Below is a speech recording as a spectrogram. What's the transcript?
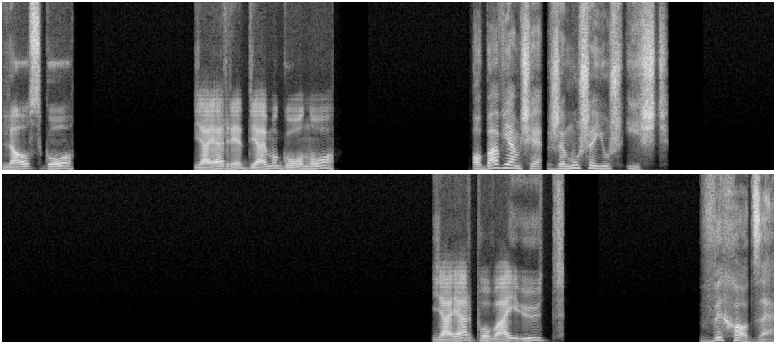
La oss gå. Jeg er redd jeg må gå nå. Obawiam się, że muszę już iść. Jeg er på vei ut. Wychodzę.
